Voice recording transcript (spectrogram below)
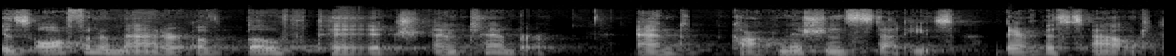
is often a matter of both pitch and timbre. And cognition studies bear this out.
